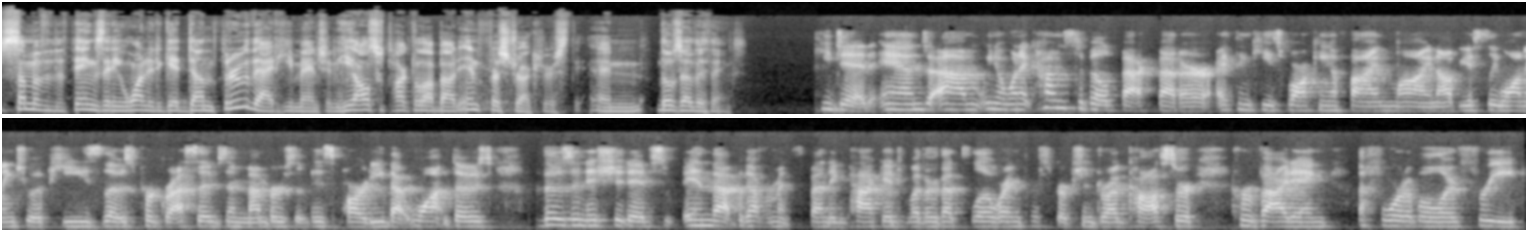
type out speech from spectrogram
some of the things that he wanted to get done through that, he mentioned. He also talked a lot about infrastructure and those other things. He did. And, um, you know, when it comes to Build Back Better, I think he's walking a fine line, obviously wanting to appease those progressives and members of his party that want those those initiatives in that government spending package, whether that's lowering prescription drug costs or providing affordable or free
